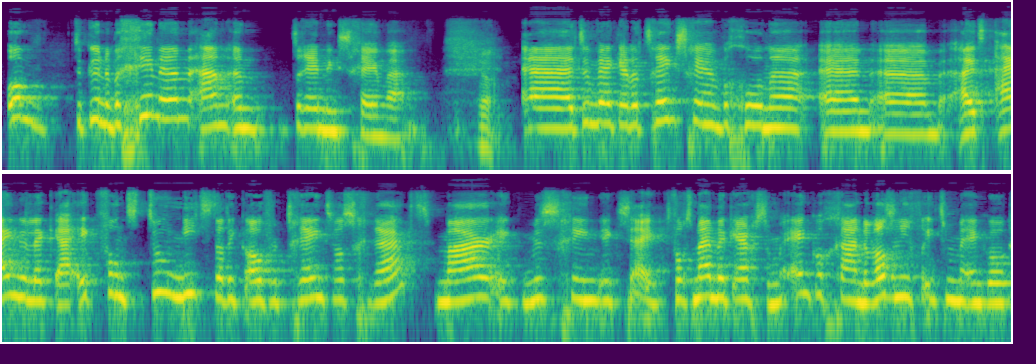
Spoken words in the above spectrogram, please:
om te kunnen beginnen aan een trainingsschema. Ja. Eh, toen ben ik aan het trainingsschema begonnen. En ehm, uiteindelijk, ja, ik vond toen niet dat ik overtraind was geraakt. Maar ik misschien, ik zei, volgens mij ben ik ergens door mijn enkel gegaan. Er was in ieder geval iets met mijn enkel.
